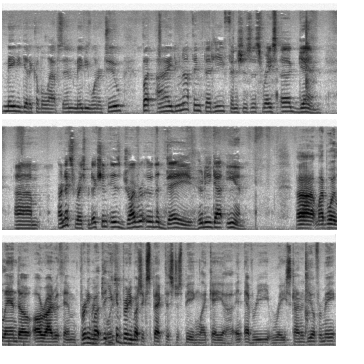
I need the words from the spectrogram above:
maybe get a couple laps in, maybe one or two. But I do not think that he finishes this race again. Um, our next race prediction is driver of the day. Who do you got, Ian? Uh, my boy Lando, I'll ride with him. Pretty Great much, you can pretty much expect this just being like a uh, an every race kind of deal for me.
